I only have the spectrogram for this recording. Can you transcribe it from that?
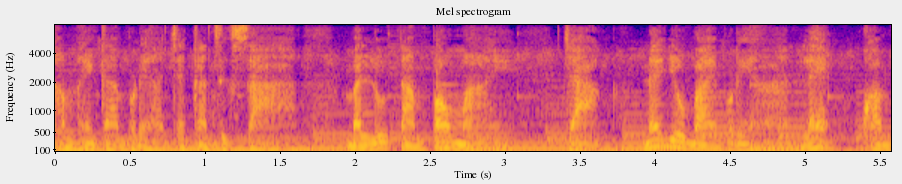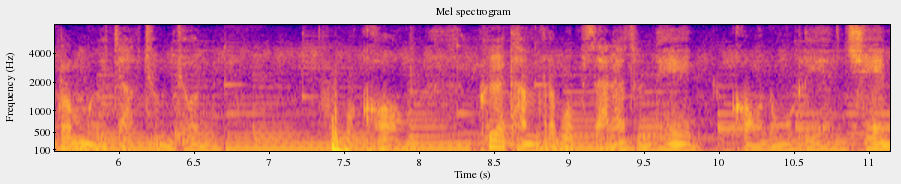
ทำให้การบริหารจัดการศึกษา บรรลุตามเป้าหมาย จากนโยบายบริหารและความร่วมมือจากชุมชน ผู้ปกครองเพื่อทำระบบสารสนเทศของโรงเรียน เช่น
